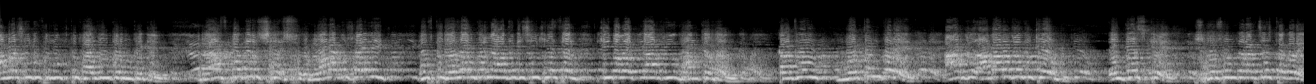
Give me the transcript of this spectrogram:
আমরা শিখেছি মুফতি ফাইজুল করিম থেকে। রাজপথের লড়াকু সৈনিক মুফতি রেজাল করিম আমাদেরকে শিখিয়েছেন কীভাবে কারফিউ ভাঙতে হয়। কাজে নতুন করে আর আবারও যদি কেউ এই দেশকে শোষণ করার চেষ্টা করে,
